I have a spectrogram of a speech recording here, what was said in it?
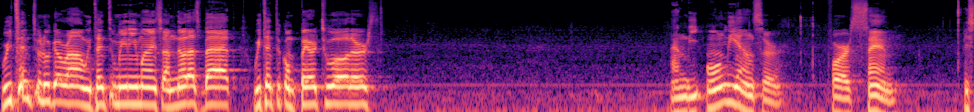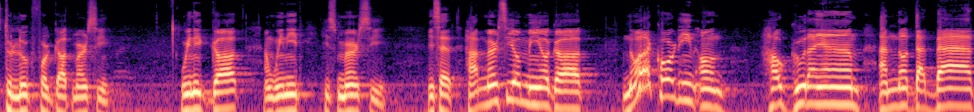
we tend to look around, we tend to minimize. I'm not as bad. We tend to compare to others. And the only answer for our sin is to look for God's mercy. We need God and we need His mercy. He said, Have mercy on me, O God, not according on how good I am, I'm not that bad,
